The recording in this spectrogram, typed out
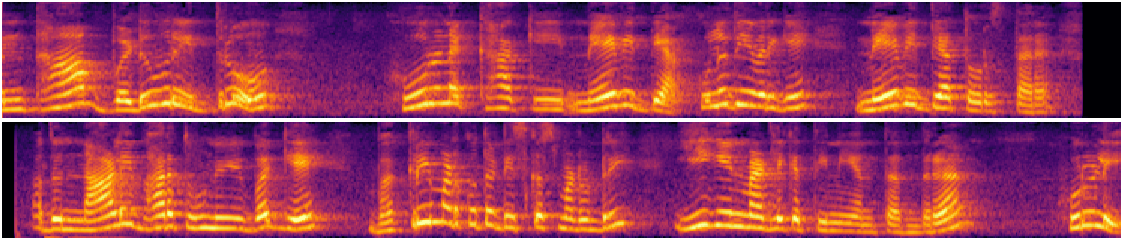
ಎಂಥ ಬಡವರಿದ್ದರೂ ಹೂರ್ಣಕ್ಕೆ ಹಾಕಿ ನೈವೇದ್ಯ ಕುಲದೇವರಿಗೆ ನೈವೇದ್ಯ ತೋರಿಸ್ತಾರೆ. ಅದು ನಾಳೆ ಭಾರತ ಹುಣ್ಣಿಮೆ ಬಗ್ಗೆ ಭಕ್ರಿ ಮಾಡ್ಕೋತ ಡಿಸ್ಕಸ್ ಮಾಡೋಣ್ರಿ. ಈಗೇನು ಮಾಡ್ಲಿಕ್ಕತ್ತೀನಿ ಅಂತಂದ್ರೆ, ಹುರುಳಿ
